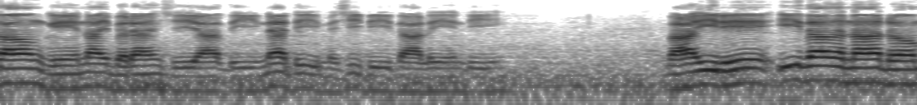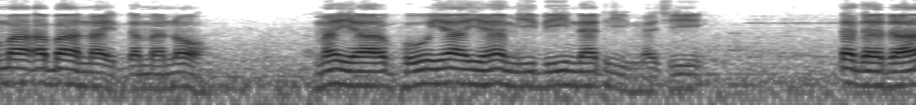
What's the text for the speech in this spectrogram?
ကောင်းကင်၌ဗရန်ရှိရာသည်နတ္တိမရှိသည်သာလျင်သည်ဘာဤရေဤသာသနာတော်မှာအပ၌တမနောမယဖိုရယံမြည်သည်နတ္တိမရှိတတ္တရာ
